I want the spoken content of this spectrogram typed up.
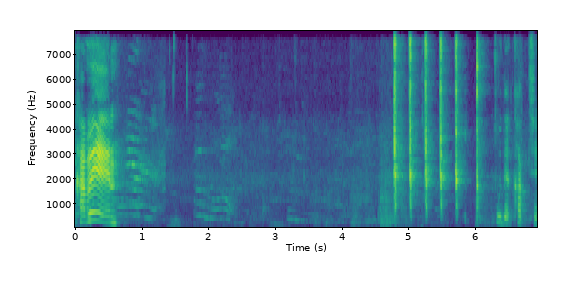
খাবেন? ওদের খাচ্ছে।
